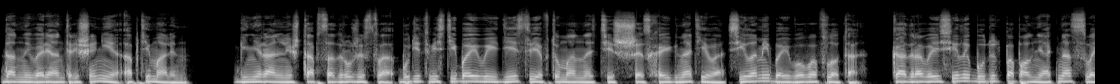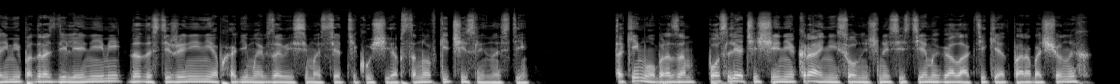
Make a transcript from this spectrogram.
Данный вариант решения оптимален. Генеральный штаб Содружества будет вести боевые действия в туманности Шесха Игнатьева силами боевого флота. Кадровые силы будут пополнять нас своими подразделениями до достижения необходимой в зависимости от текущей обстановки численности. Таким образом, после очищения крайней Солнечной системы галактики от порабощенных,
